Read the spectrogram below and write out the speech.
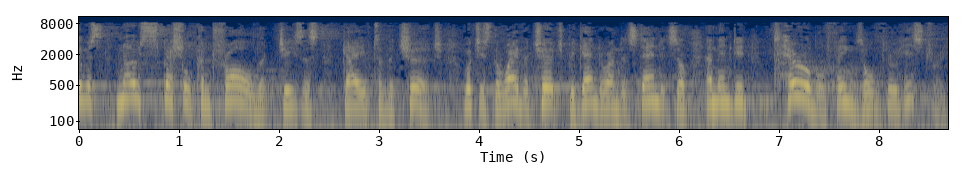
There was no special control that Jesus gave to the church, which is the way the church began to understand itself and then did terrible things all through history.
